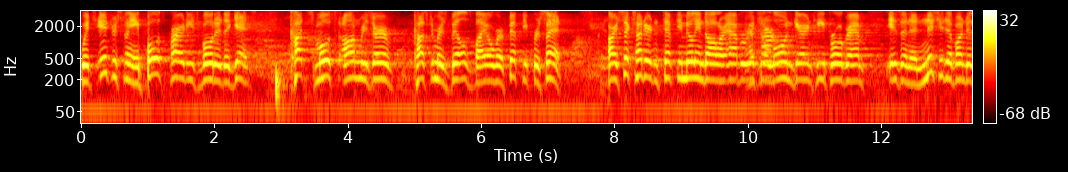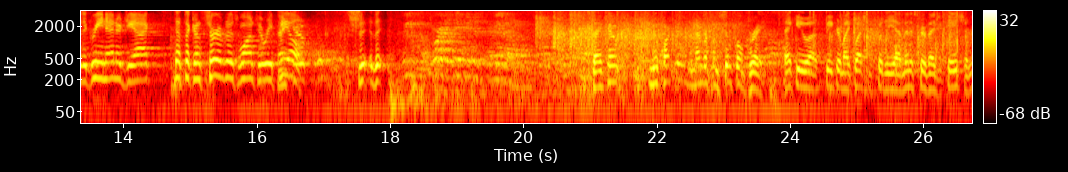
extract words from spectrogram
which interestingly both parties voted against, cuts most on-reserve customers' bills by over 50 percent. Our $650 million Aboriginal Loan Guarantee Program is an initiative under the Green Energy Act that the Conservatives want to repeal. S- the- Thank you. New question. The member from Simcoe Grey. Thank you, uh, Speaker. My question is for the uh, Minister of Education.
